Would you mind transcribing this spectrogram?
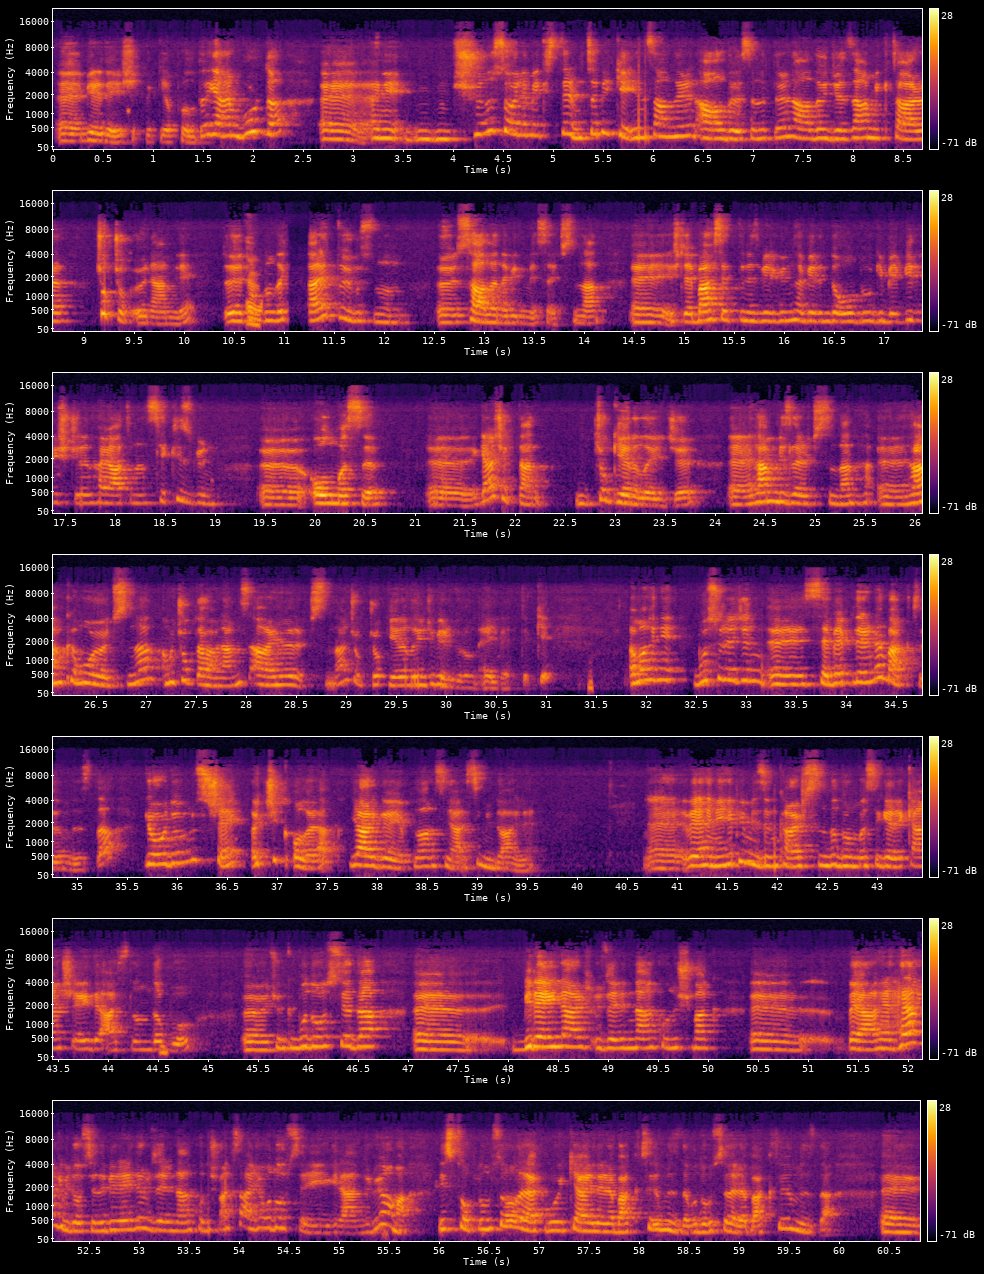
e, bir değişiklik yapıldı. Yani burada ee, hani şunu söylemek isterim. Tabii ki insanların aldığı, sanıkların aldığı ceza miktarı çok çok önemli. Ee, toplumdaki adalet duygusunun e, sağlanabilmesi açısından. Ee, işte bahsettiğiniz bir gün haberinde olduğu gibi bir işçinin hayatının 8 gün e, olması e, gerçekten çok yaralayıcı. E, hem bizler açısından e, hem kamuoyu açısından ama çok daha önemlisi aileler açısından çok çok yaralayıcı bir durum elbette ki. Ama hani bu sürecin e, sebeplerine baktığımızda gördüğümüz şey açık olarak yargıya yapılan siyasi müdahale. Ve hani hepimizin karşısında durması gereken şey de aslında bu. Çünkü bu dosyada bireyler üzerinden konuşmak e, veya herhangi bir dosyada bireyler üzerinden konuşmak sadece o dosyayı ilgilendiriyor ama biz toplumsal olarak bu hikayelere baktığımızda, bu dosyalara baktığımızda e,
